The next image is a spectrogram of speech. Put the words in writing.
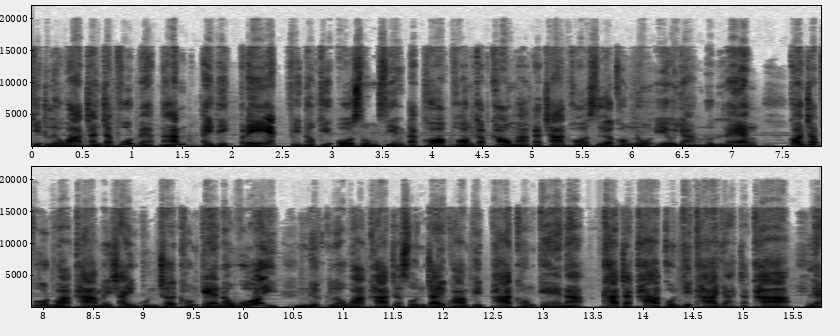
คิดเหรือว่าฉันจะพูดแบบนั้น ไอเด็กเปรตฟินอกิโอส่งเสียงตะคอกพร้อมกับเข้ามากระชากคอเสื้อของโนเอลอย่างรุนแรง ก่อนจะพูดว่าข้าไม่ใช่หุ่นเชิดของแกนะเว้ย นึกเหรอว่าข้าจะสนใจความผิดพลาดของแกนะข้าจะฆ่าคนที่ข้าอยากจะฆ่า และ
